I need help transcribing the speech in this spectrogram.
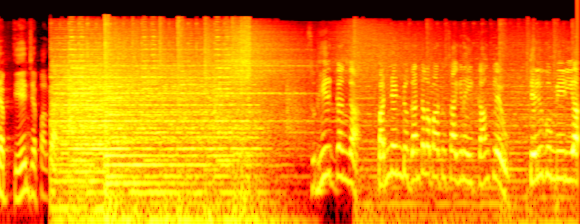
చెప్ ఏం చెప్పాలి సుదీర్ఘంగా పన్నెండు గంటల పాటు సాగిన ఈ కాంక్లేవ్ తెలుగు మీడియా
